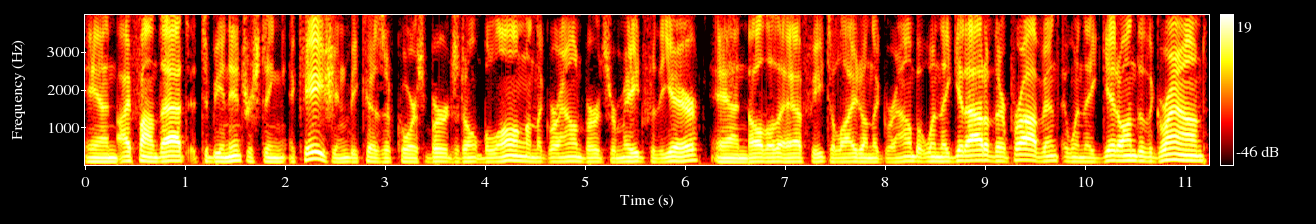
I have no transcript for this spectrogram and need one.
And I found that to be an interesting occasion because, of course, birds don't belong on the ground. Birds are made for the air. And although they have feet to light on the ground, but when they get out of their province and when they get onto the ground,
